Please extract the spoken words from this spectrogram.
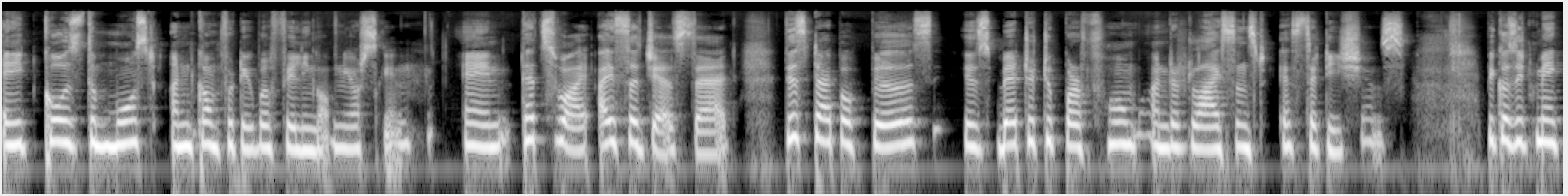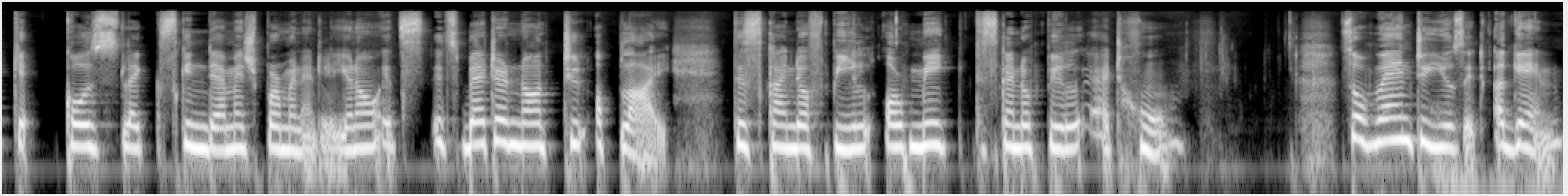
and it causes the most uncomfortable feeling on your skin. And that's why I suggest that this type of pills is better to perform under licensed estheticians because it may cause like skin damage permanently you know? It's it's better not to apply this kind of peel or make this kind of peel at home. So when to use it? Again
